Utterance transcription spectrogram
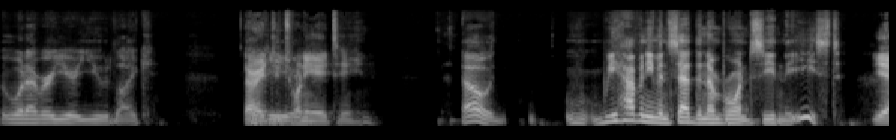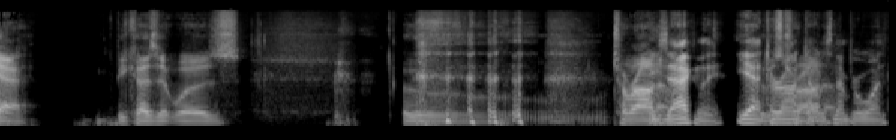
whatever year you'd like. All right, do 2018. Oh, we haven't even said the number one seed in the East. Yeah, because it was ooh, Toronto. Exactly. Yeah, It was Toronto, was number one.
